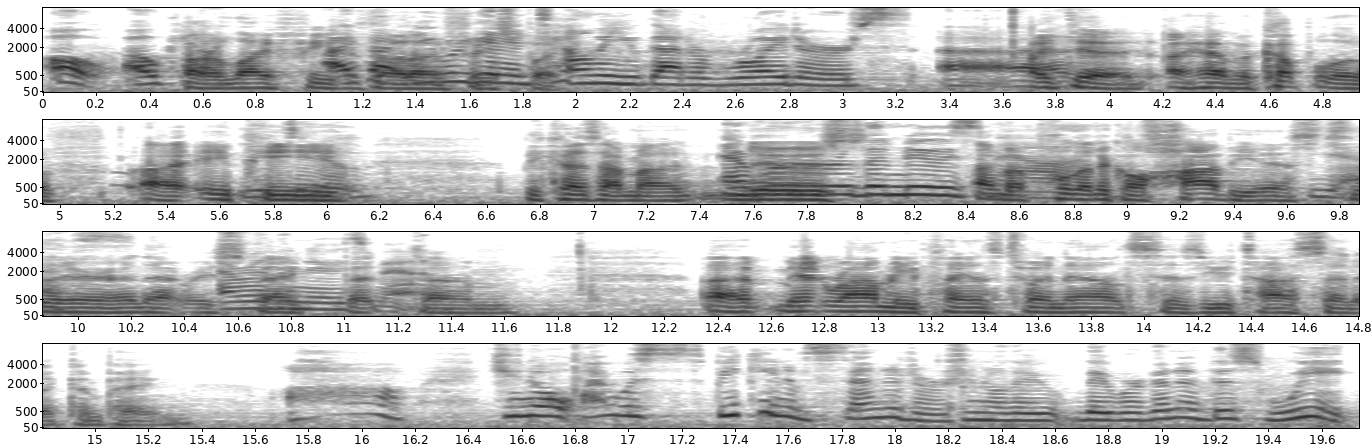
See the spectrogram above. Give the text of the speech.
Oh, okay. Our live feed I thought you were going to tell me you got a Reuters. Uh, I did. I have a couple of uh, AP because I'm a Ever news. the I'm a political hobbyist Yes. there in that Ever the respect. newsman. but um, uh, Mitt Romney plans to announce his Utah Senate campaign. You know, I was speaking of senators. You know, they they were going to this week.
